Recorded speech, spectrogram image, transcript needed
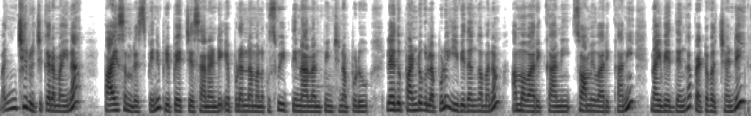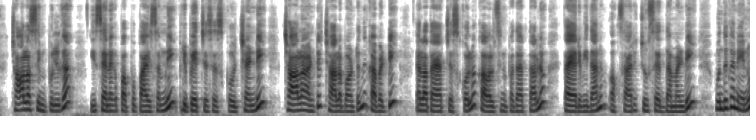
మంచి రుచికరమైన పాయసం రెసిపీని ప్రిపేర్ చేశానండి. ఎప్పుడన్నా మనకు స్వీట్ తినాలనిపించినప్పుడు లేదు పండుగలప్పుడు ఈ విధంగా మనం అమ్మవారికి కానీ స్వామివారికి కానీ నైవేద్యంగా పెట్టవచ్చండి. చాలా సింపుల్గా ఈ శనగపప్పు పాయసంని ప్రిపేర్ చేసేసుకోవచ్చండి. చాలా అంటే చాలా బాగుంటుంది. కాబట్టి ఎలా తయారు చేసుకోవాలో కావాల్సిన పదార్థాలు తయారీ విధానం ఒకసారి చూసేద్దామండి. ముందుగా నేను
